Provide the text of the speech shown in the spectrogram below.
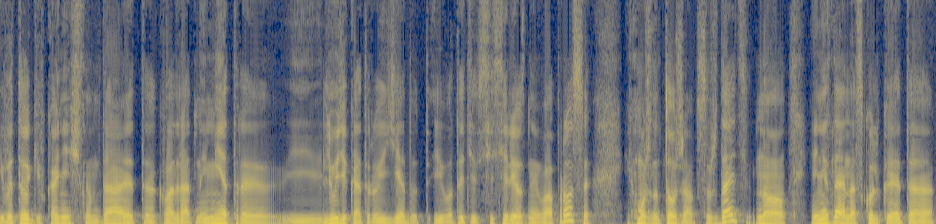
и в итоге в конечном, да, это квадратные метры и люди, которые едут, и вот эти все серьезные вопросы, их можно тоже обсуждать, но я не знаю, насколько это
